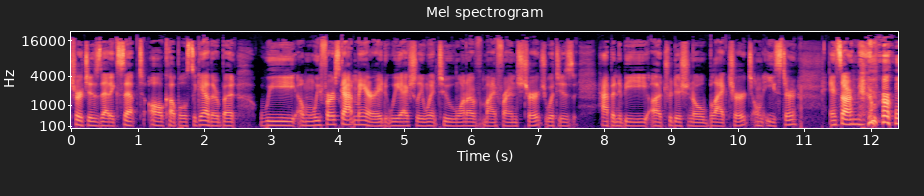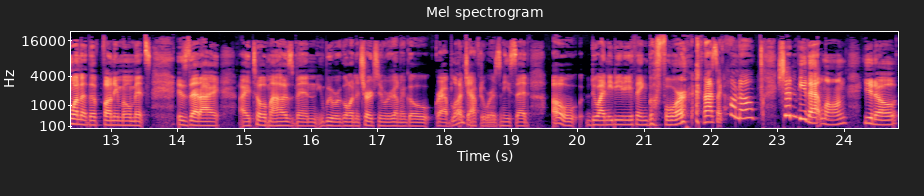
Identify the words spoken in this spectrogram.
churches that accept all couples together. But we, um, when we first got married, we actually went to one of my friend's church, which is happened to be a traditional black church on Easter. And so I remember one of the funny moments is that I I told my husband we were going to church and we were to go grab lunch afterwards and he said, "Oh, do I need to eat anything before?" And I was like, "Oh no, shouldn't be that long, you know."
